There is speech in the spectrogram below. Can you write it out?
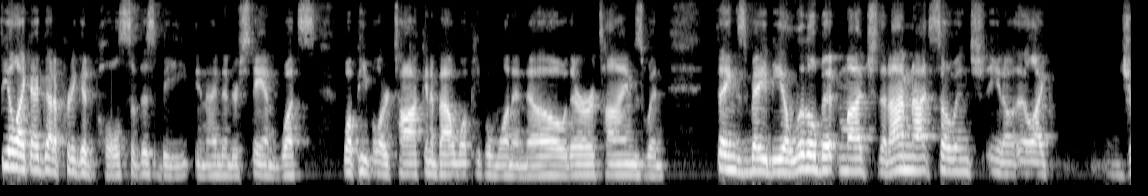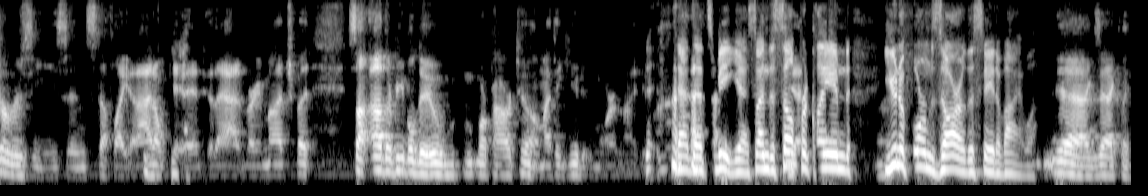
feel like I've got a pretty good pulse of this beat and I understand what's what people are talking about, what people want to know. There are times when things may be a little bit much that I'm not so in, you know, like jerseys and stuff like that. I don't get into that very much, but so other people do. More power to them. I think you do more than I do. that, that's me. Yes, I'm the self-proclaimed yeah. uniform czar of the state of Iowa. Yeah, exactly.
